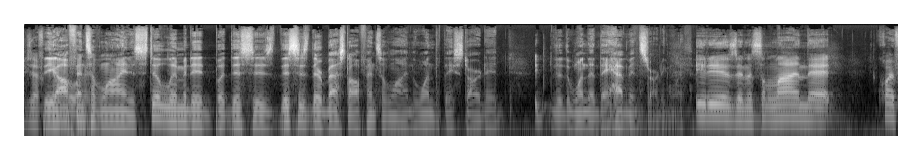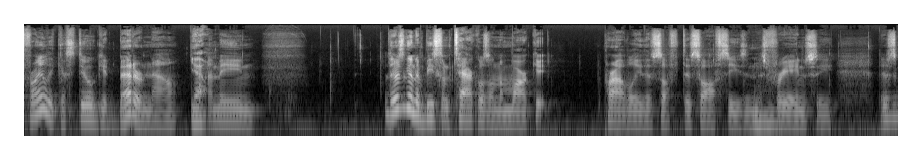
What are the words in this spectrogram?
Jeff the can play. offensive line is still limited, but this is this is their best offensive line, the one that they started, the, the one that they have been starting with. It is, and it's a line that, quite frankly, can still get better now. Yeah. I mean, there's going to be some tackles on the market probably this off this off season, this free agency. There's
